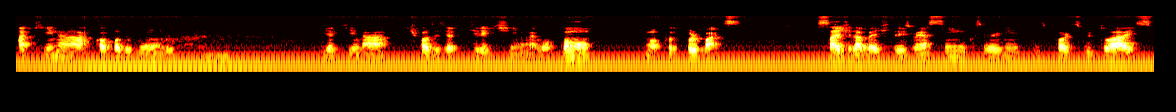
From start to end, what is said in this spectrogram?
aqui na Copa do Mundo e aqui na. Deixa eu fazer direitinho, né? Bom, vamos, por, partes. Site da Bet365, você vai vir aqui esportes virtuais,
